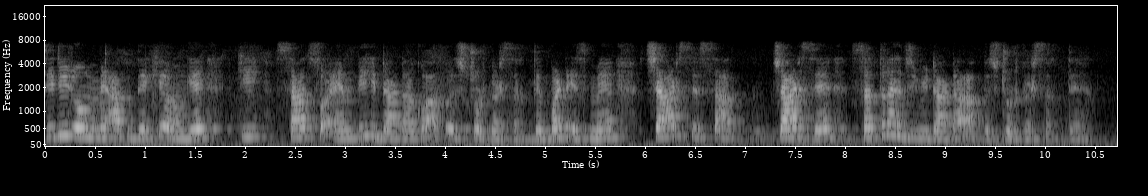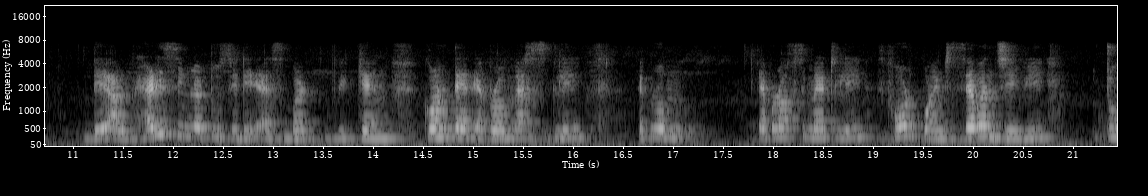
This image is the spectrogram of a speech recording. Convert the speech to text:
सीडी रोम में आप देखे होंगे कि 700 सौ बी डाटा को आप स्टोर कर सकते हैं बट इसमें चार से सात, चार से सत्रह जी डाटा आप स्टोर कर सकते हैं। They are they are very similar to CDS but we can contain approximately approximately 4.7 GB to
